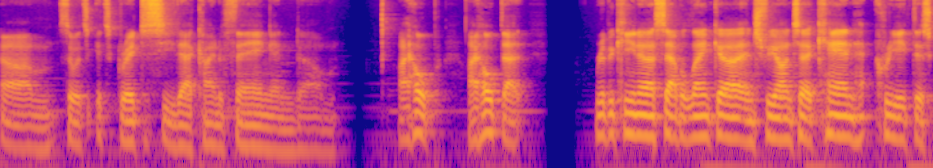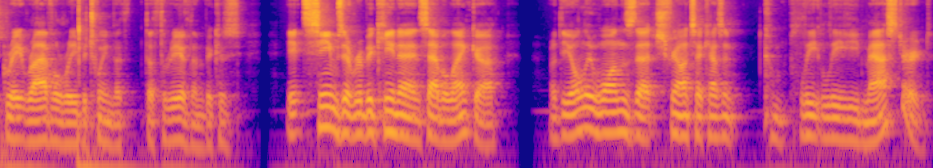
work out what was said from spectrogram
Um, so it's it's great to see that kind of thing, and um, I hope I hope that Rybakina, Sabalenka, and Swiatek can create this great rivalry between the, the three of them because it seems that Rybakina and Sabalenka are the only ones that Swiatek hasn't completely mastered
